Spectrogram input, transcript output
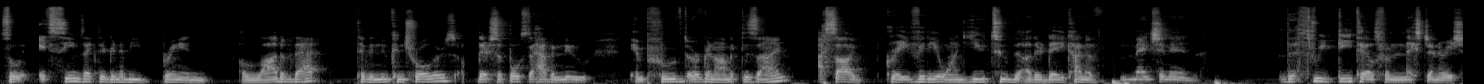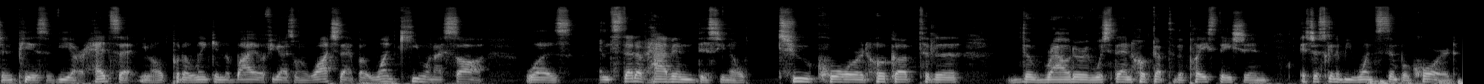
So it seems like they're going to be bringing a lot of that to the new controllers. They're supposed to have a new improved ergonomic design. I saw a great video on YouTube the other day kind of mentioning the three details from the next generation PSVR headset. You know, put a link in the bio if you guys want to watch that. But one key one I saw was instead of having this, you know, two cord hookup to the the router, which then hooked up to the PlayStation, it's just going to be one simple cord,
